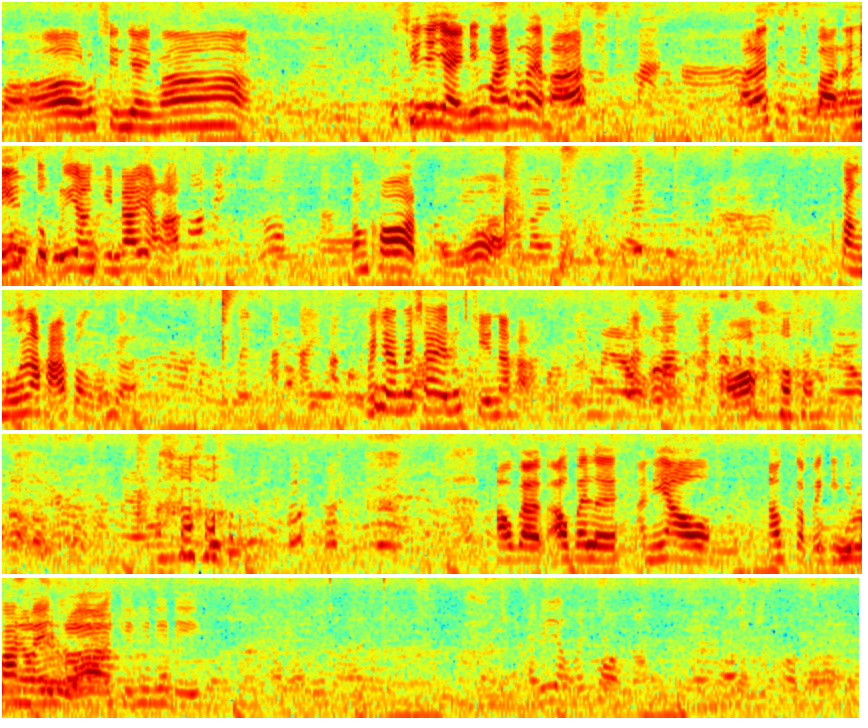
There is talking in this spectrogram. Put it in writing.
ว้าว ลูกชิ้นใหญ่มาก ลูกชิ้นใหญ่ๆนี่ไม้เท่าไหร่คะ มาละสี่สิบบาท อันนี้สุกหรือยังกินได้ยังคะทอดให้กี่รอบคะต้องทอด โอ้โหเป็นหมูค่ะฝั่งนู้นล่ะคะ ฝั่งนู้นคืออะไรฝั่งนู้นเป็นผัดไทยค่ะไม่ใช่ไม่ใช่ลูกชิ้นนะคะเหมือนกันค่ะอ๋อเอาแบบเอาไปเลย อันนี้เอาเอากลับไปกินที่บ้านไหมหรือว่ากินที่นี่ดี อันนี้ยังไม่ทอดเนาะ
